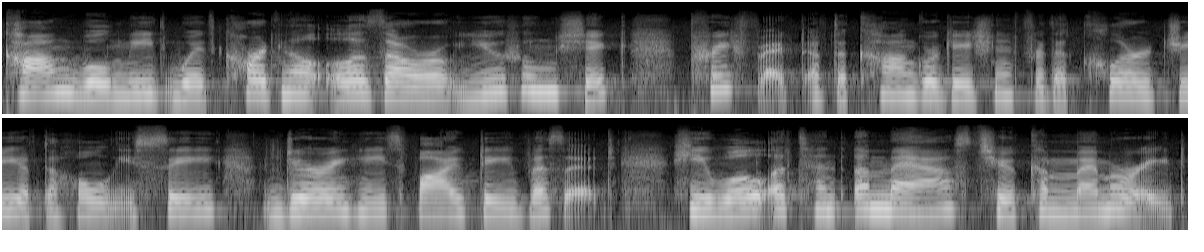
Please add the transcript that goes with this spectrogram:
Kang will meet with Cardinal Lazzaro You Heung-sik, prefect of the Congregation Congregation for the Clergy of the Holy See during his five-day visit. He will attend a mass to commemorate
